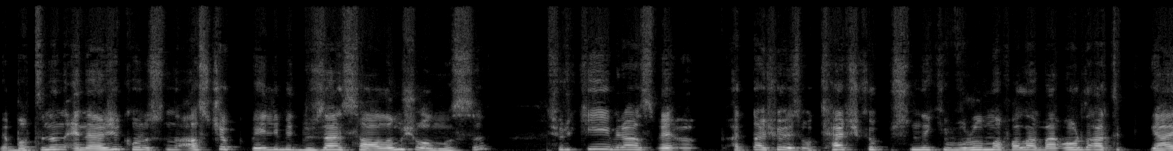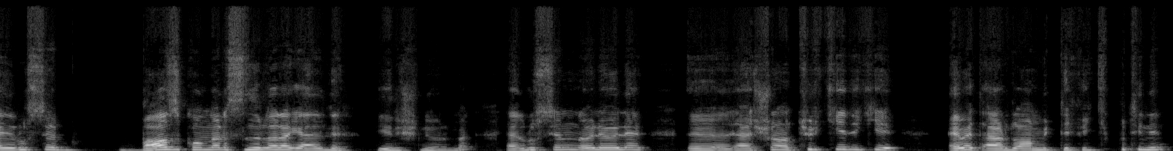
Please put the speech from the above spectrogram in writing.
ve Batı'nın enerji konusunda az çok belli bir düzen sağlamış olması Türkiye'yi biraz ve hatta şöyle o Kerç Köprüsü'ndeki vurulma falan ben orada artık yani Rusya bazı konulara sınırlara geldi diye düşünüyorum ben. Yani Rusya'nın öyle öyle e, yani şu an Türkiye'deki evet Erdoğan müttefik Putin'in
